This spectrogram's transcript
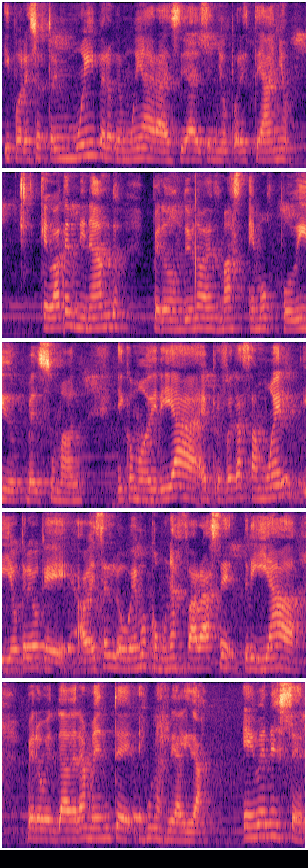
Y por eso estoy muy, pero que muy agradecida del Señor por este año que va terminando, pero donde una vez más hemos podido ver su mano. Y como diría el profeta Samuel, y yo creo que a veces lo vemos como una frase trillada, pero verdaderamente es una realidad. Ebenecer,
